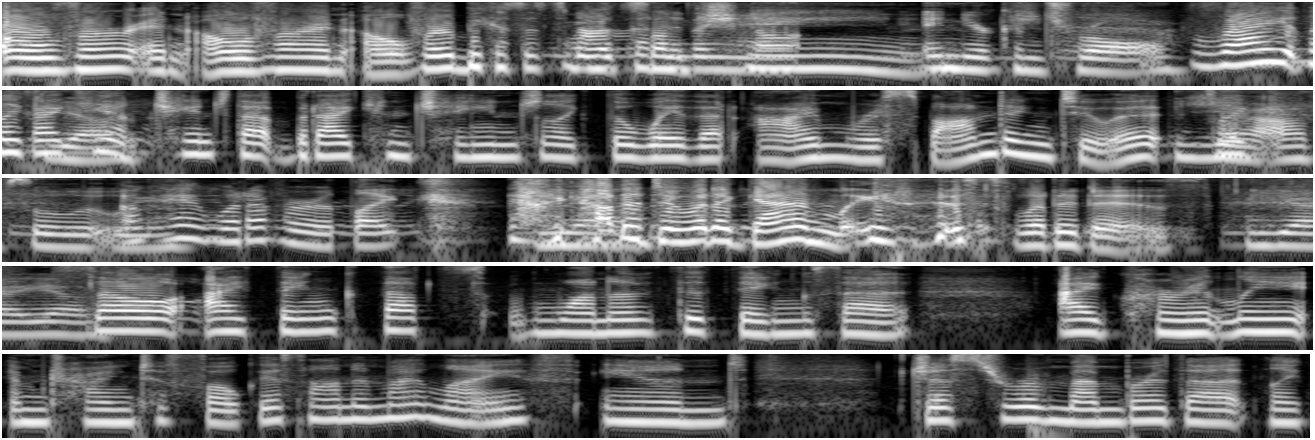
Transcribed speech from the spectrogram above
over and over and over? Because it's When not gonna change. in your control. Right, like I Yeah. can't change that, but I can change like the way that I'm responding to it. It's Yeah, like, absolutely. okay, whatever. Like I gotta do it again. Like it is what it is. Yeah, yeah. So I think that's one of the things that I currently am trying to focus on in my life and just to remember that like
